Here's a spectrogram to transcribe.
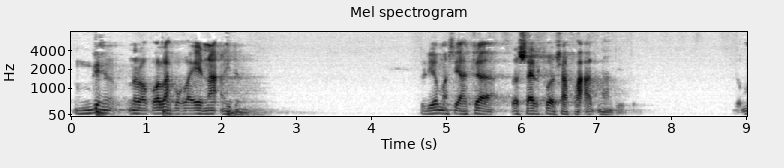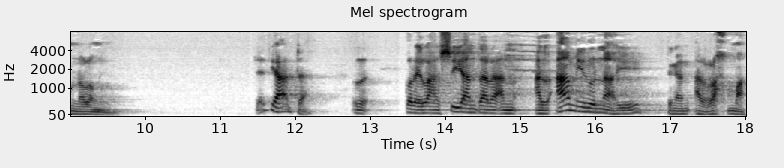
Nggih neraka lah pokoknya enak gitu. Beliau masih ada reserve syafaat nanti itu. Untuk menolong. Jadi ada korelasi antara al-amirun nahi dengan ar-rahmah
